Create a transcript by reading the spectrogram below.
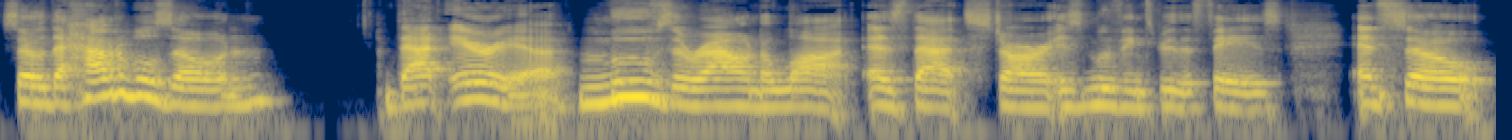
So the habitable zone that area moves around a lot as that star is moving through the phase. And so,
